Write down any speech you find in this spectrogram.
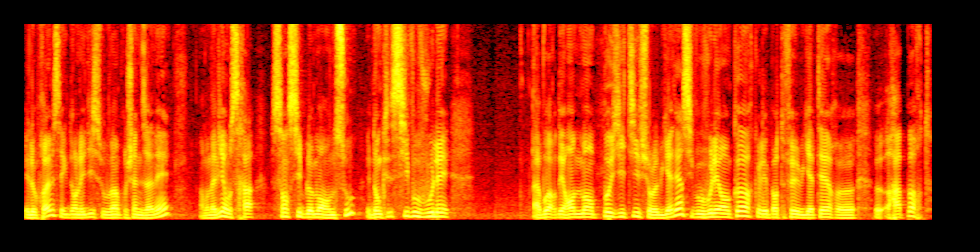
Et le problème, c'est que dans les 10 ou 20 prochaines années, à mon avis, on sera sensiblement en dessous. Et donc si vous voulez avoir des rendements positifs sur l'obligataire, si vous voulez encore que les portefeuilles obligataires euh, euh, rapportent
